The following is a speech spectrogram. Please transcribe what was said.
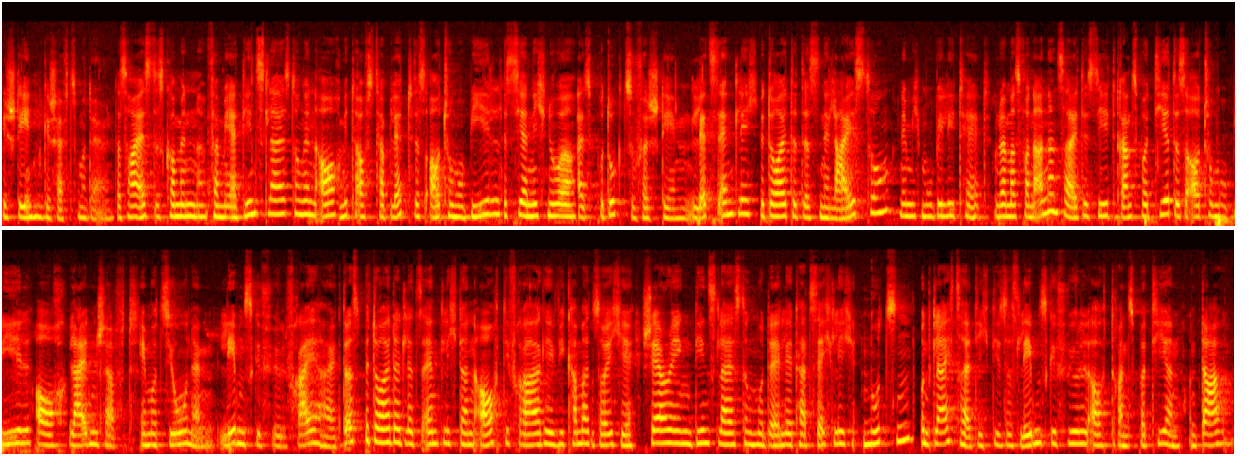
bestehenden Geschäftsmodellen. Das heißt, es kommen vermehrt Dienstleistungen auch mit aufs Tablett. Das Automobil ist ja nicht nur als Produkt zu verstehen. Letztendlich bedeutet es eine Leistung, nämlich Mobilität. Und wenn man es von der anderen Seite sieht, transportiert das Automobil auch Leidenschaft, Emotionen, Lebensgefühl, Freiheit. Freiheit. Das bedeutet letztendlich dann auch die Frage, wie kann man solche Sharing-Dienstleistungsmodelle tatsächlich nutzen und gleichzeitig dieses Lebensgefühl auch transportieren. Und da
